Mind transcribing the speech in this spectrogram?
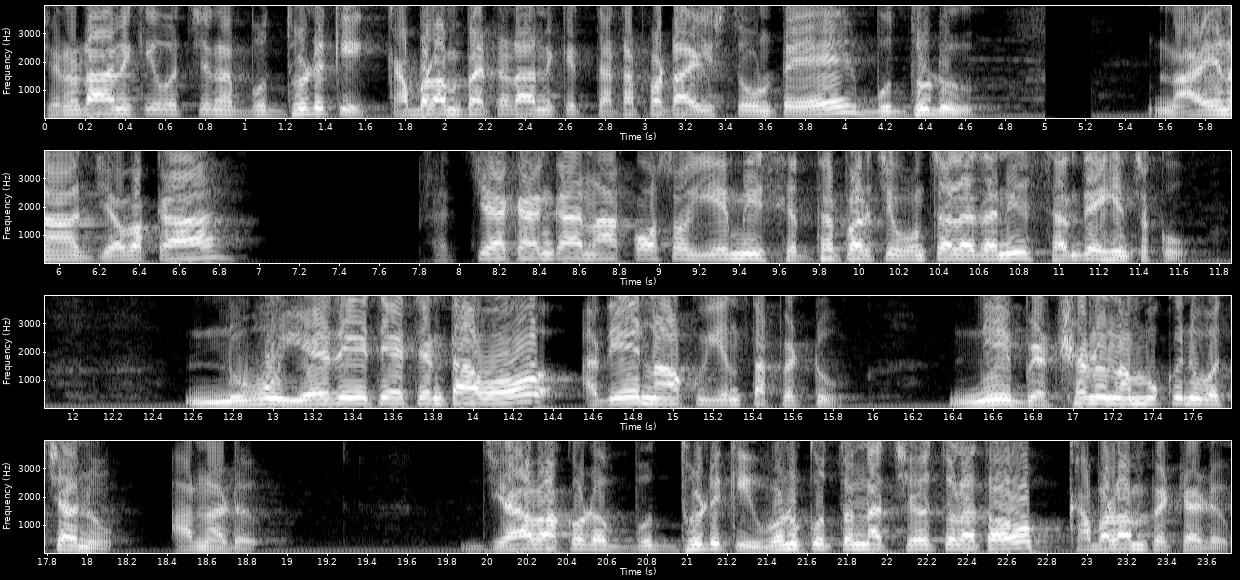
తినడానికి వచ్చిన బుద్ధుడికి కబళం పెట్టడానికి తటపటాయిస్తూ ఉంటే బుద్ధుడు నాయనా జవక ప్రత్యేకంగా నా కోసం ఏమీ సిద్ధపరిచి ఉంచలేదని సందేహించకు. నువ్వు ఏదైతే తింటావో అదే నాకు ఇంత పెట్టు. నీ భిక్షను నమ్ముకుని వచ్చాను అన్నాడు. జావకుడు బుద్ధుడికి వణుకుతున్న చేతులతో కబళం పెట్టాడు.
